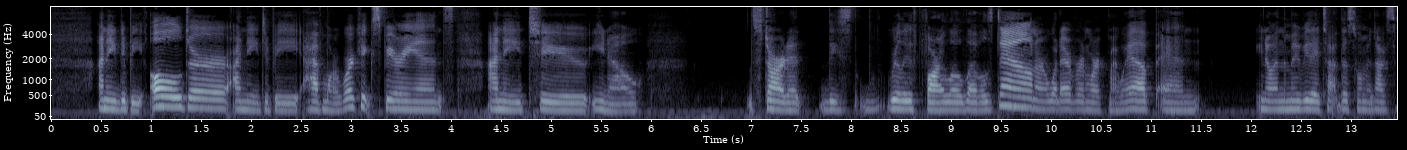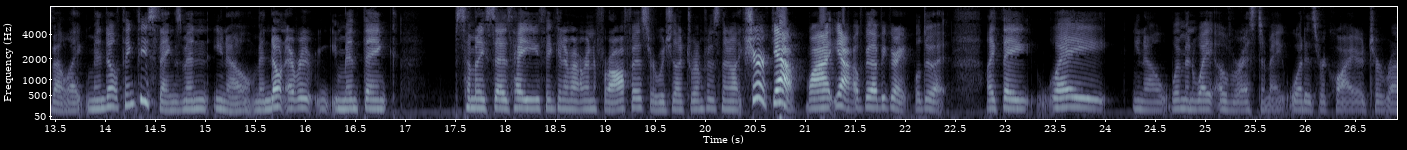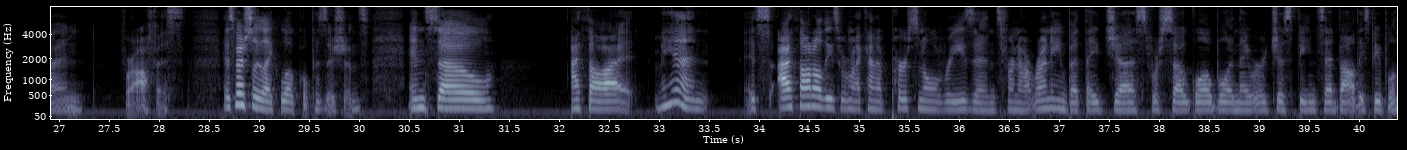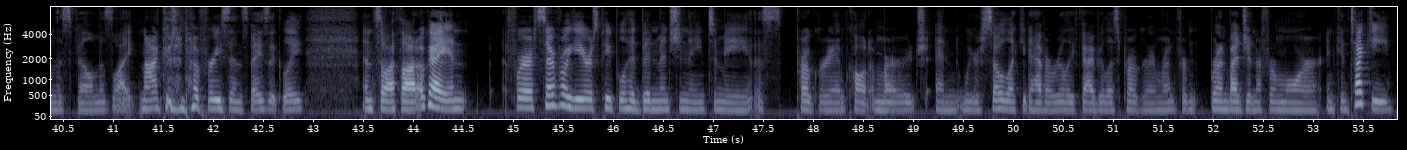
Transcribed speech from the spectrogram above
"I need to be older. I need to be have more work experience. I need to, you know." start at these really far low levels down or whatever and work my way up and you know in the movie they talk this woman talks about like men don't think these things men you know men don't ever men think somebody says, "Hey, you thinking about running for office, or would you like to run for this?" And they're like, "Sure, yeah, why? Yeah, that'd be great. We'll do it." Like they way, you know, women way overestimate what is required to run for office, especially like local positions. And so, I thought, man, it's. I thought all these were my kind of personal reasons for not running, but they just were so global, and they were just being said by all these people in this film as like not good enough reasons, basically. And so I thought, okay, and for several years, people had been mentioning to me this program called Emerge, and we were so lucky to have a really fabulous program run from run by Jennifer Moore in Kentucky.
